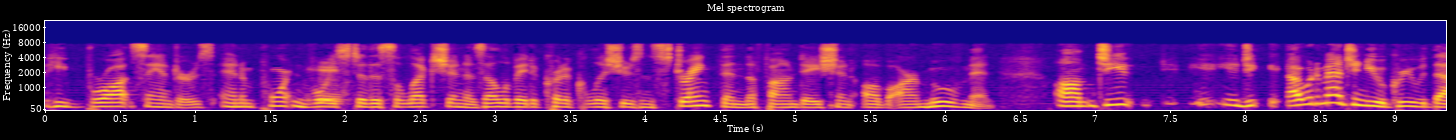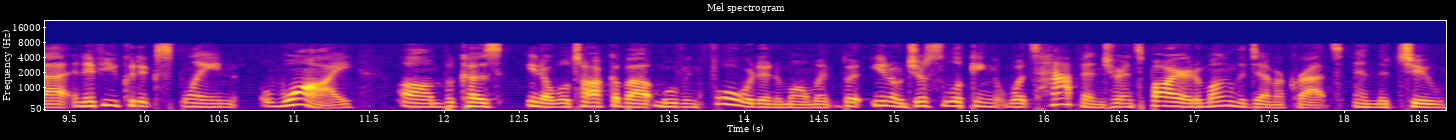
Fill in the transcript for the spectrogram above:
he brought Sanders an important voice to this election, has elevated critical issues and strengthened the foundation of our movement. Um, do you, you? I would imagine you agree with that, and if you could explain why um, because you know we'll talk about moving forward in a moment. But you know, just looking at what's happened, transpired among the Democrats and the two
